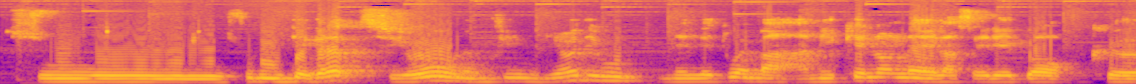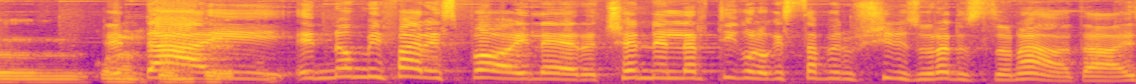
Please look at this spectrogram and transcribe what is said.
su- sull'integrazione, un film prima di nelle tue mani, che non è la serie doc eh, con E dai, e non mi fare spoiler, c'è nell'articolo che sta per uscire su Radio Stonata. E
